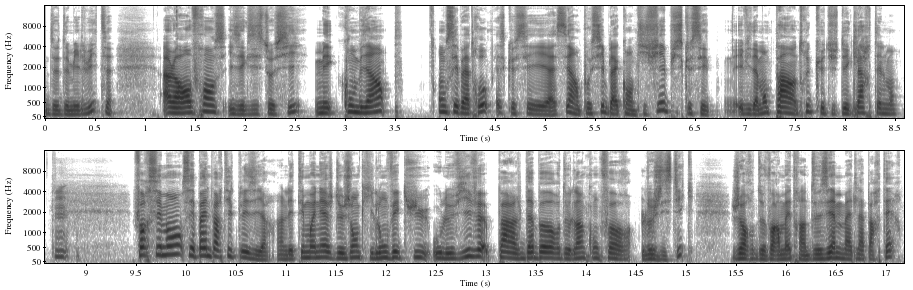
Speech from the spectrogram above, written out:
de 2008. Alors en France, ils existent aussi, mais combien? On sait pas trop parce que c'est assez impossible à quantifier puisque c'est évidemment pas un truc que tu déclares tellement. Mm. Forcément, c'est pas une partie de plaisir. hein. Les témoignages de gens qui l'ont vécu ou le vivent parlent d'abord de l'inconfort logistique, genre devoir mettre un deuxième matelas par terre,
